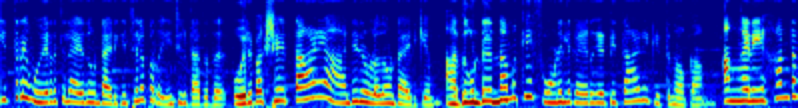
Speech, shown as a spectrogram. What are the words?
ഇത്രയും ഉയരത്തിലായതുകൊണ്ടായിരിക്കും ചിലപ്പോൾ റേഞ്ച് കിട്ടാത്തത്. ഒരു പക്ഷേ താഴെ ആന്റിനുള്ളതുകൊണ്ടായിരിക്കും അതുകൊണ്ട് നമുക്ക് ഈ ഫോണിൽ കയറി കെട്ടി താഴെ കിട്ടി നോക്കാം. അങ്ങനെ ഹണ്ടർ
